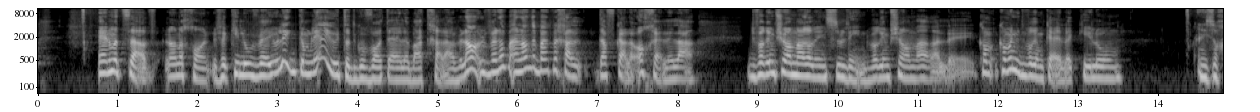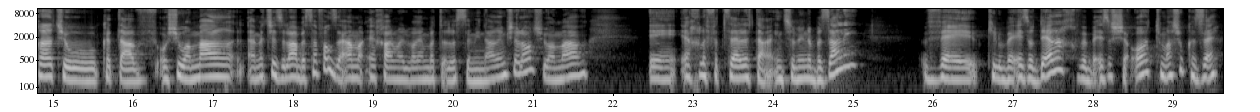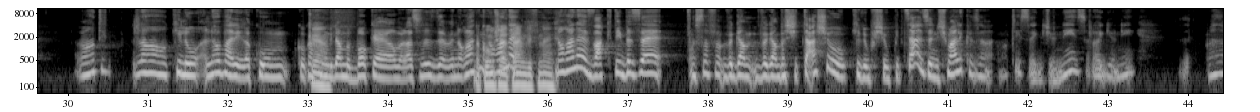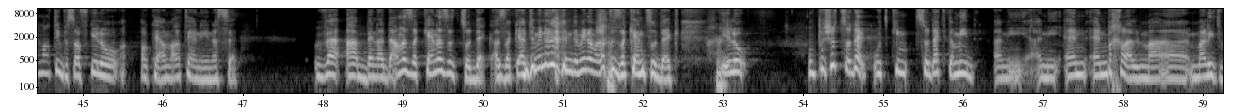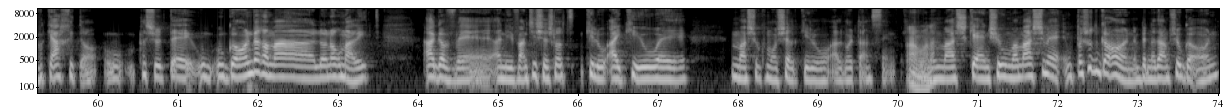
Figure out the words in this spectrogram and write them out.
אין מצב, לא נכון, וכאילו, והיו לי, גם לי היו את התגובות האלה בהתחלה, ולא, ולא, אני לא מדברת בכלל דווקא על האוכל, אלא דברים שהוא אמר על אינסולין, דברים שהוא אמר על כל, כל מיני דברים כאלה, כאילו, אני זוכרת שהוא כתב, או שהוא אמר, האמת שזה לא היה בספר, זה היה אחד מהדברים לסמינרים שלו, שהוא אמר אה, איך לפצל את האינסולין הבזלי, וכאילו באיזו דרך ובאיזה שעות, משהו כזה. אמרתי, לא, כאילו, לא בא לי לקום כל כך כן. מוקדם בבוקר ולעשות את זה, ונורא, לקום נורא, שעתיים נ... לפני. נורא נאבקתי בזה, בסוף, וגם, וגם בשיטה שהוא, כאילו, שהוא פיצל, זה נשמע לי כזה, אמרתי, זה הגיוני, זה לא הגיוני. ואז אמרתי בסוף כאילו, אוקיי, אמרתי אני אנסה. והבן אדם הזקן הזה צודק, הזקן, תמיד אני אומרת הזקן צודק. כאילו, הוא פשוט צודק, הוא צודק תמיד. אני, אני, אין, אין בכלל מה, מה להתווכח איתו, הוא פשוט, אה, הוא, הוא גאון ברמה לא נורמלית. אגב, אה, אני הבנתי שיש לו כאילו איי-קיו אה, משהו כמו של כאילו אלברט אנסין. אה, וואלה? ממש, כן, שהוא ממש, הוא פשוט גאון, בן אדם שהוא גאון.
